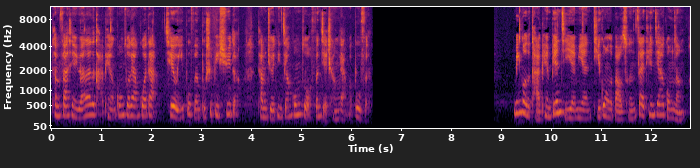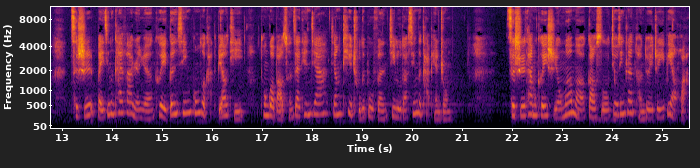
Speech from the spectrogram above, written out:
他们发现原来的卡片工作量过大，且有一部分不是必须的。他们决定将工作分解成两个部分。Mingo 的卡片编辑页面提供了保存再添加功能。此时，北京的开发人员可以更新工作卡的标题，通过保存再添加将剔除的部分记录到新的卡片中。此时，他们可以使用 Murmur 告诉旧金山团队这一变化。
